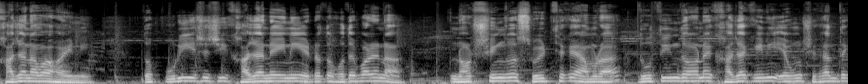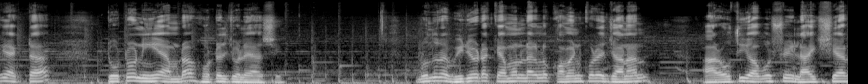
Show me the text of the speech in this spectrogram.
খাজা নেওয়া হয়নি। তো পুরী এসেছি, খাজা নেইনি, এটা তো হতে পারে না। নরসিংহ সুইট থেকে আমরা দু তিন ধরনের খাজা কিনি এবং সেখান থেকে একটা টোটো নিয়ে আমরা হোটেল চলে আসি। বন্ধুরা, ভিডিওটা কেমন লাগল কমেন্ট করে জানান। আর অতি অবশ্যই লাইক শেয়ার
